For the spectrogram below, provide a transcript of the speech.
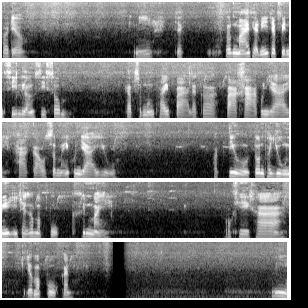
ก็เดี๋ยว นี้จะต้นไม้แถวนี้จะเป็นสีเหลืองสีส้ม กับสมุนไพรป่าแล้วก็ป่าขาคุณยายขาเก่าสมัยคุณยายอยู่ ผักติ้วต้นพยุงนี้อีฉันก็มาปลูกขึ้นใหม่ โอเคค่ะ เดี๋ยวมาปลูกกัน นี่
